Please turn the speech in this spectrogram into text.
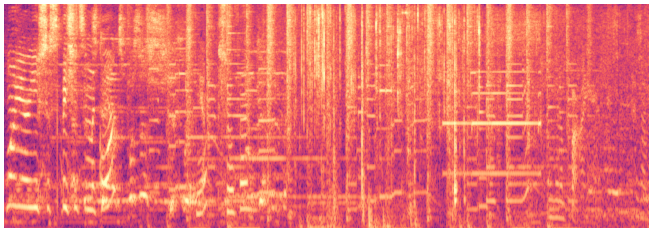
Why are you suspicious in the corner? Yep, so far. I'm buy it because I'm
